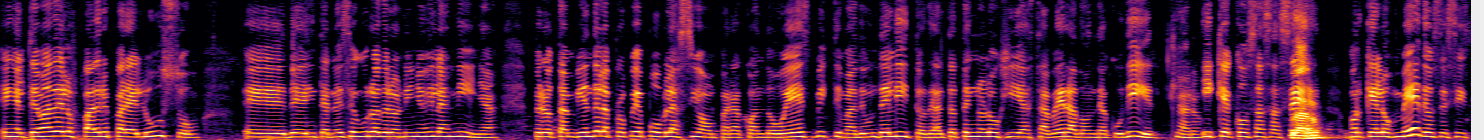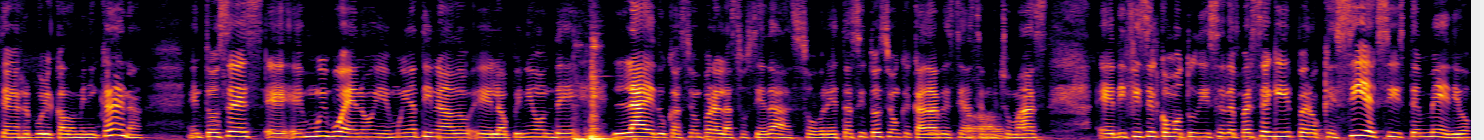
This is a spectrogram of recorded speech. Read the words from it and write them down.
en el tema de los padres para el uso eh, de Internet seguro de los niños y las niñas, pero también de la propia población para cuando es víctima de un delito de alta tecnología saber a dónde acudir Claro. y qué cosas hacer, Claro. porque los medios existen en República Dominicana. Entonces, eh, es muy bueno y es muy atinado eh, la opinión de la educación para la sociedad sobre esta situación que cada vez se hace mucho más eh, difícil, como tú dices, de perseguir, pero que sí existen medios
